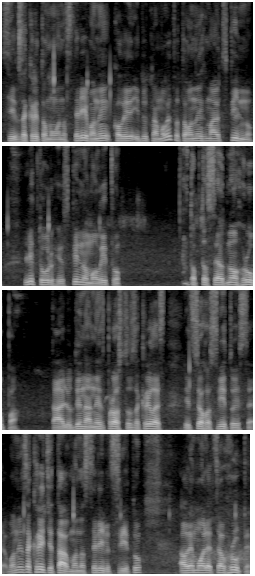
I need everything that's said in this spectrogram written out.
Всі в закритому монастирі, вони, коли йдуть на молитву, то вони мають спільну літургію, спільну молитву. Тобто все одно група. Та людина не просто закрилась від всього світу і все. Вони закриті та в монастирі від світу, але моляться в групі.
